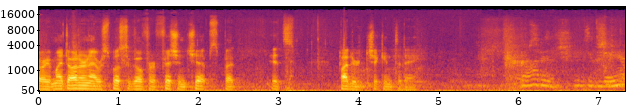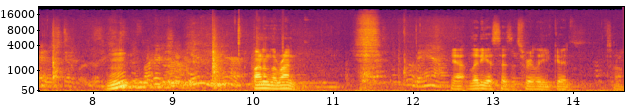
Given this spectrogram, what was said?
Sorry, my daughter and I were supposed to go for fish and chips, but it's buttered chicken today. Buttered chicken. Where? Hmm? Buttered chicken? Where? Fun on the run. Damn. Yeah, Lydia says it's really good. So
